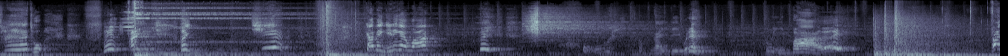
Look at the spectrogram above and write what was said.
สาธุเฮ้ยเฮ้ยเฮ้ยเชี่ย กลายเป็นอย่างนี้ได้ไงวะ เฮ้ยโอ้ยทำไงดีวะเนี่ยอุ้ยบ้าเอ้ยเฮ้ย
